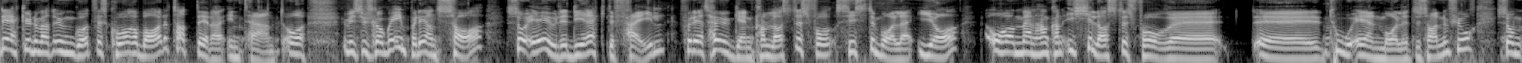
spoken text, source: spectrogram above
det kunne vært unngått hvis Kåre bare hadde tatt det der internt. Og hvis vi skal gå inn på det han sa, så er jo det direkte feil. Fordi at Haugen kan lastes for sistemålet, ja, og, men han kan ikke lastes for eh, 2-1-målet til Sandefjord, som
